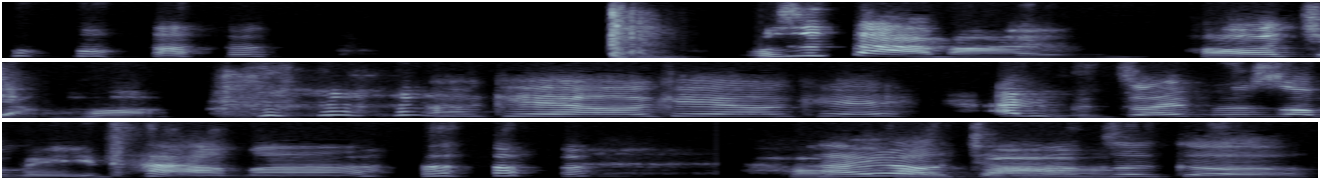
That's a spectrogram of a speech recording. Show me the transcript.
王。我是大马人，好好讲话。OK OK OK，啊，你不昨天不是说没他吗？还有讲到这个。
